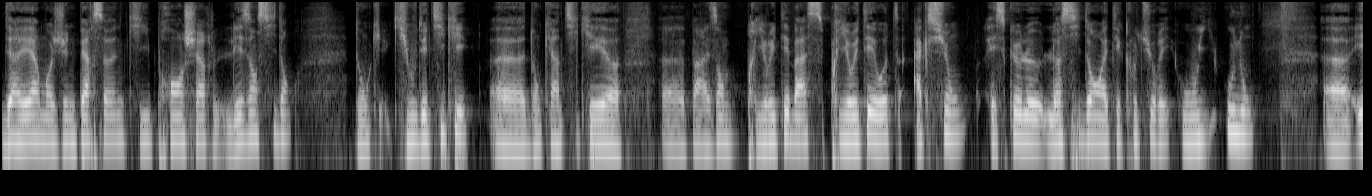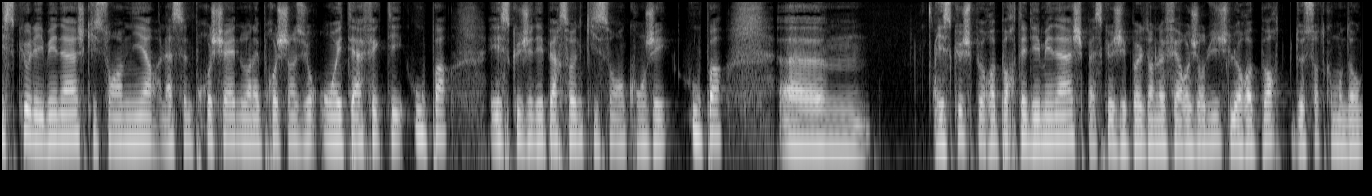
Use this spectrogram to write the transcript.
Derrière, moi, j'ai une personne qui prend en charge les incidents, donc qui ouvre des tickets. donc un ticket, par exemple, priorité basse, priorité haute, action. Est-ce que l'incident a été clôturé? Oui ou non? Euh, est-ce que les ménages qui sont à venir la semaine prochaine ou dans les prochains jours ont été affectés ou pas? Est-ce que j'ai des personnes qui sont en congé ou pas? Euh, est-ce que je peux reporter des ménages parce que j'ai pas eu le temps de le faire aujourd'hui? Je le reporte de sorte que dans,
